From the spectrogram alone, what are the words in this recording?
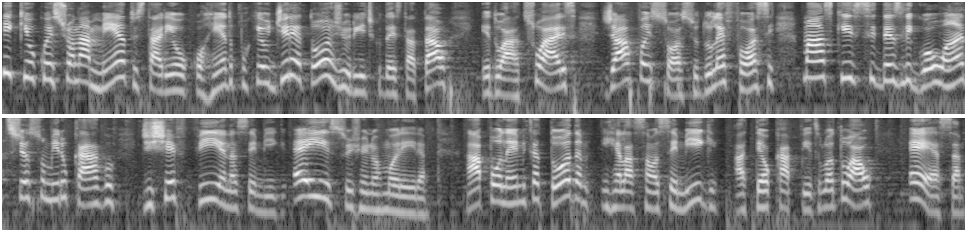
e que o questionamento estaria ocorrendo porque o diretor jurídico da estatal, Eduardo Soares, já foi sócio do Lefosse, mas que se desligou antes de assumir o cargo de chefia na CEMIG. É isso, Júnior Moreira. A polêmica toda em relação à CEMIG, até o capítulo atual, é essa.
